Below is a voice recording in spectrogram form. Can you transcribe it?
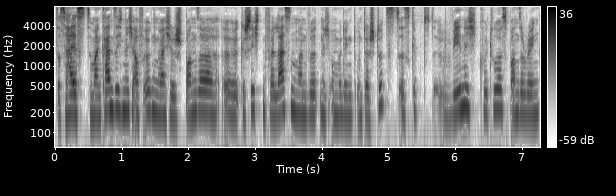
Das heißt, man kann sich nicht auf irgendwelche Sponsorgeschichten äh, verlassen, man wird nicht unbedingt unterstützt. Es gibt wenig Kultursponsoring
